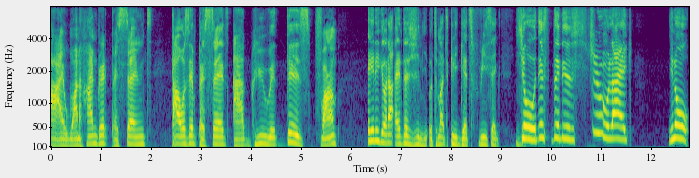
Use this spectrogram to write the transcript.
I 100%, 1000% agree with this, fam. Any girl that enters uni automatically gets free sex. Yo, this thing is true. Like, you know,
